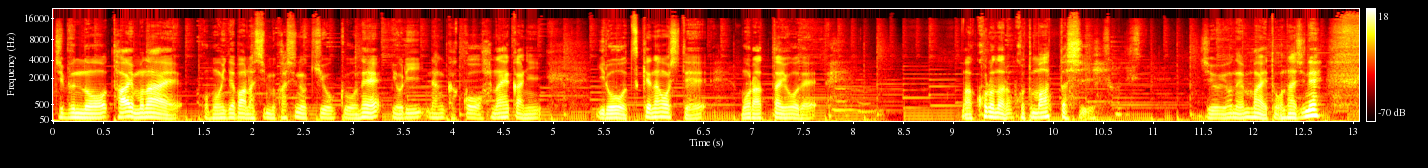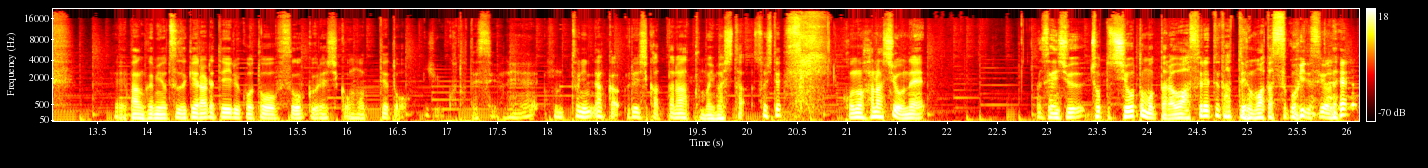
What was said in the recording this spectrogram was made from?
自分のたわいもない思い出話昔の記憶をねよりなんかこう華やかに色をつけ直してもらったようでまあコロナのこともあったしそうです14年前と同じねえー番組を続けられていることをすごく嬉しく思ってということですよね。本当になんか嬉しかったなと思いました。そしてこの話をね先週ちょっとしようと思ったら忘れてたっていうのもまたすごいですよね。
